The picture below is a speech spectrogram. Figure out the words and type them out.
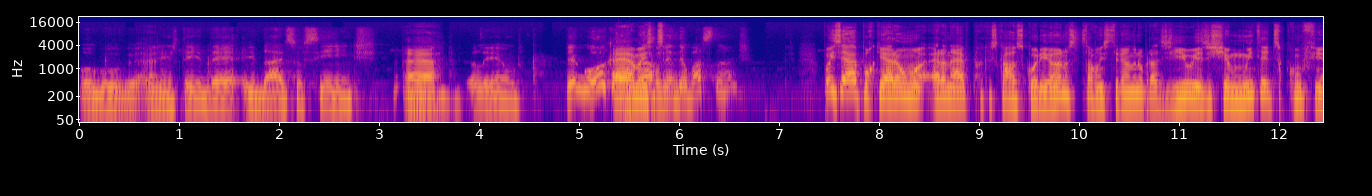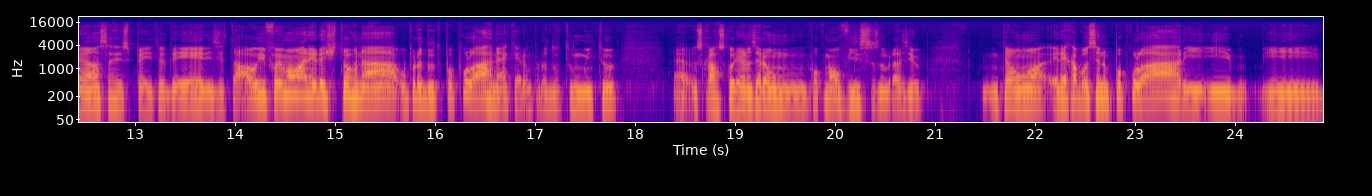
ô Guga. É. A gente tem ideia, idade suficiente. É. Né? Eu lembro. Pegou, cara. É, mas... O carro vendeu bastante. Pois é, porque era, uma, era na época que os carros coreanos estavam estreando no Brasil e existia muita desconfiança a respeito deles e tal. E foi uma maneira de tornar o produto popular, né? Que era um produto muito é, os carros coreanos eram um pouco mal vistos no Brasil. Então ele acabou sendo popular e, e, e,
